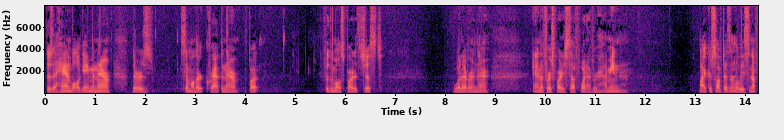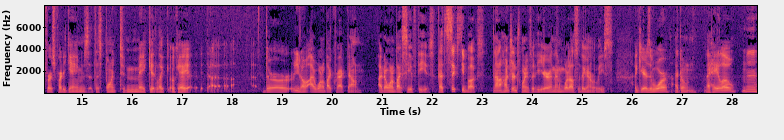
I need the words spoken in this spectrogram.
there's a handball game in there. There's some other crap in there, but for the most part it's just whatever in there. And the first party stuff whatever. I mean Microsoft doesn't release enough first party games at this point to make it like okay, uh, there are, you know, I want to buy Crackdown. I don't want to buy Sea of Thieves. That's 60 bucks, not 120 for the year. And then what else are they going to release? A Gears of War? I don't. A Halo? Eh,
